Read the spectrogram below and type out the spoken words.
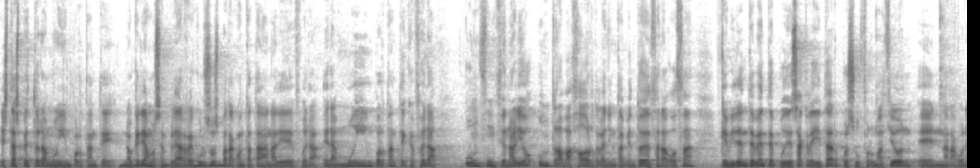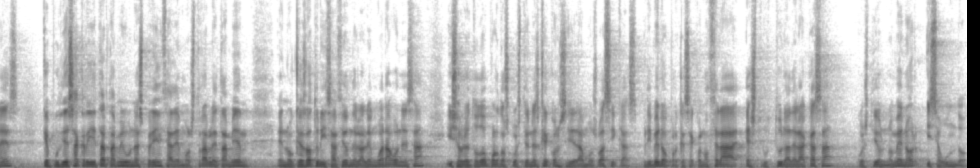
Este aspecto era muy importante. No queríamos emplear recursos para contratar a nadie de fuera. Era muy importante que fuera un funcionario, un trabajador del Ayuntamiento de Zaragoza que evidentemente pudiese acreditar pues, su formación en aragonés, que pudiese acreditar también una experiencia demostrable también en lo que es la utilización de la lengua aragonesa y sobre todo por dos cuestiones que consideramos básicas. Primero, porque se conoce la estructura de la casa, cuestión no menor, y segundo,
